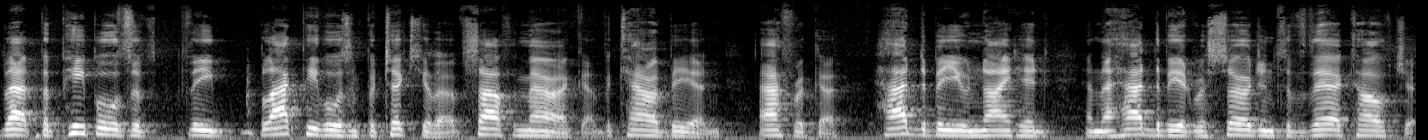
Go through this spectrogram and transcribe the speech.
that the peoples of the black peoples in particular of South America, the Caribbean, Africa, had to be united and there had to be a resurgence of their culture.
